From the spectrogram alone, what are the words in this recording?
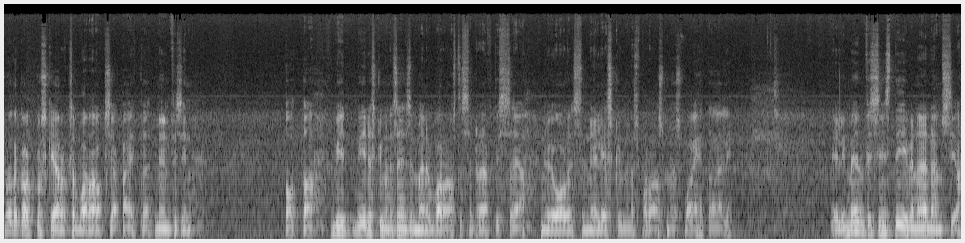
noita kakkoskierroksen varauksia päittää, että Memphisin tota, 51. varaus tässä draftissa ja New Orleansin 40. varaus myös vaihdetaan. Eli, eli Memphisin Steven Adams ja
